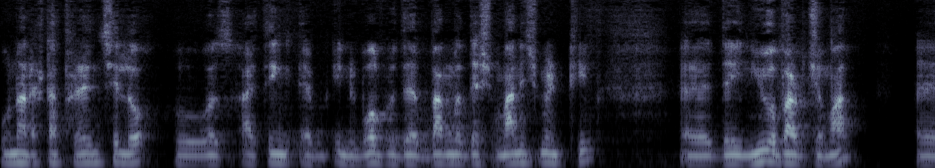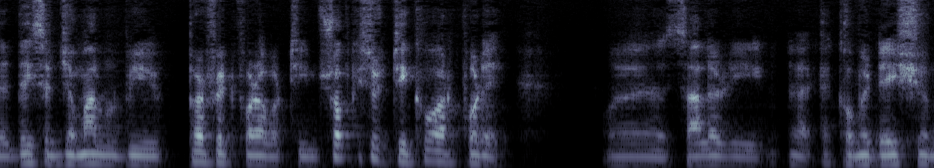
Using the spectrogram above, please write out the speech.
ওনার একটা ফ্রেন্ড ছিল was I think um, involved with the Bangladesh management team. Uh, they knew about Jamal. Uh, they said Jamal would be perfect for our সবকিছু ঠিক হওয়ার পরে স্যালারি অ্যাকোমোডেশন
